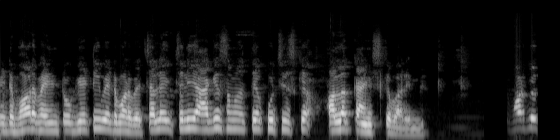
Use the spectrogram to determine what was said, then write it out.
एडवर्ब है, इंट्रोगेटिव एडवर्ब है। चले, चलिए आगे समझते हैं कुछ इसके अलग काइंड्स के बारे में। एडवर्ब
